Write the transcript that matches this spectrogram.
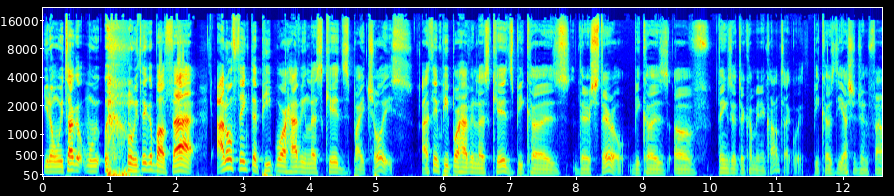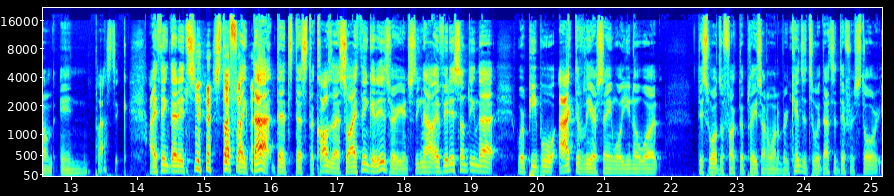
you know when we talk when we, when we think about that, I don't think that people are having less kids by choice. I think people are having less kids because they're sterile because of things that they're coming in contact with because the estrogen found in plastic. I think that it's stuff like that that's that's the cause of that. So I think it is very interesting. Now, if it is something that where people actively are saying, "Well, you know what? This world's a fucked up place. I don't want to bring kids into it." That's a different story.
